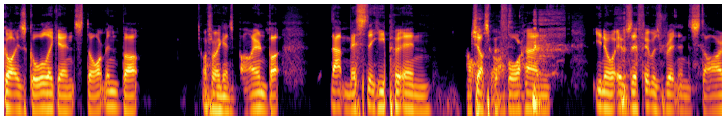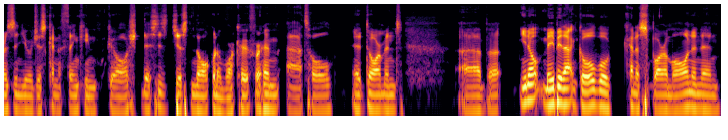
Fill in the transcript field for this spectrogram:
got his goal against Dortmund, but or sorry, against Mm. Bayern. But that miss that he put in Oh, just beforehand, you know, it was if it was written in the stars, and you were just kind of thinking, "Gosh, this is just not going to work out for him at all at Dortmund." Uh, but you know, maybe that goal will kind of spur him on, and then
